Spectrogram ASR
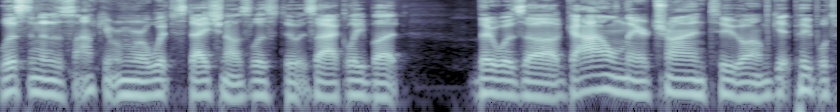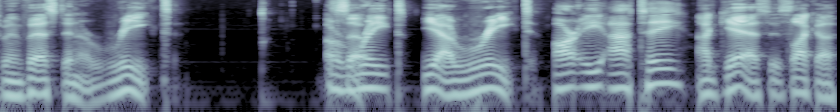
listening to this. I can't remember which station I was listening to exactly, but there was a guy on there trying to um, get people to invest in a REIT. A So- REIT, Yeah, REIT. R E I T. I guess it's like a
